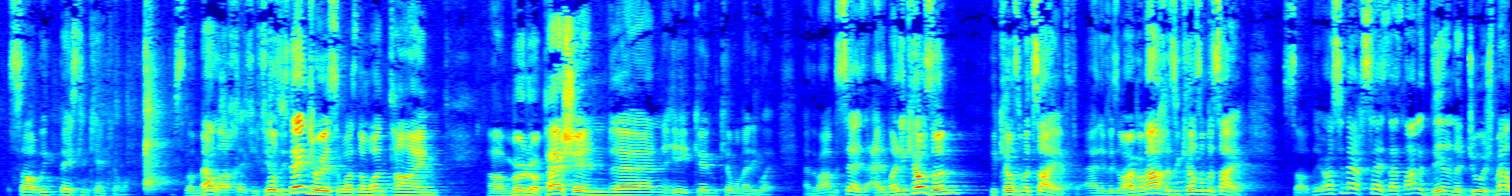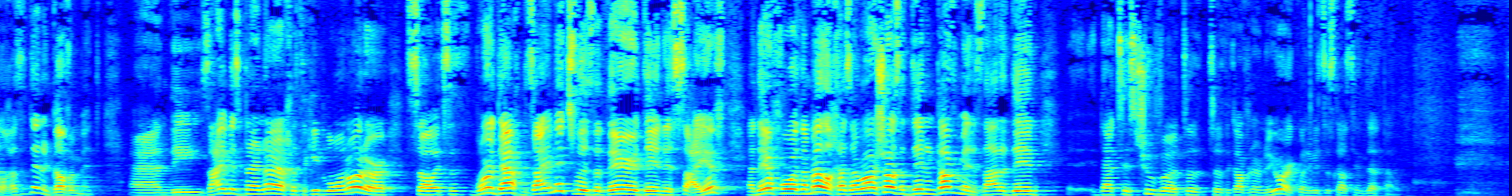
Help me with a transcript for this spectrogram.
So we based basically can't kill him. So the Melech, if he feels he's dangerous, it wasn't a one time uh, murder of passion, then he can kill him anyway. And the Rambam says, and when he kills him, he kills him with Saif. And if a Marba Malchus, he kills him with Saif. So the Rasimech says that's not a din in a Jewish melech, that's a din in government. And the Zayim Ben Nerech is to keep law and order, so it's a, learned out from Zayim mitzvahs that their din is Saif, and therefore the melech has a Rosh Hashanah, a din in government. It's not a din, that's his tshuva to, to the governor of New York when he was discussing the death penalty.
